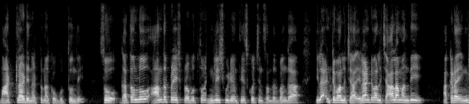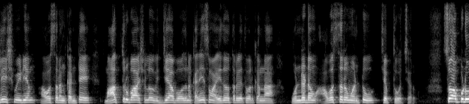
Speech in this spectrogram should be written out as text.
మాట్లాడినట్టు నాకు గుర్తుంది. సో గతంలో ఆంధ్రప్రదేశ్ ప్రభుత్వం ఇంగ్లీష్ మీడియం తీసుకొచ్చిన సందర్భంగా ఇలాంటి వాళ్ళు చా ఇలాంటి వాళ్ళు చాలామంది అక్కడ ఇంగ్లీష్ మీడియం అవసరం కంటే మాతృభాషలో విద్యా బోధన కనీసం ఐదో తరగతి వరకన్నా ఉండడం అవసరం అంటూ చెప్తూ వచ్చారు. సో అప్పుడు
